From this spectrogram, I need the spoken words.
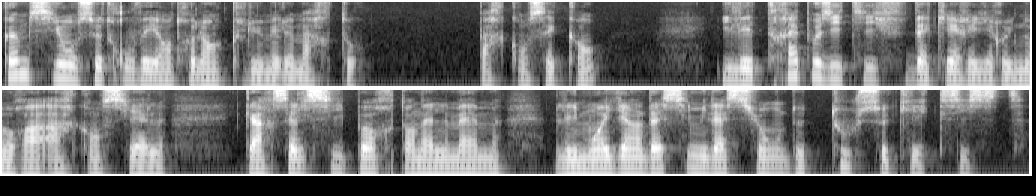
comme si on se trouvait entre l'enclume et le marteau. Par conséquent, il est très positif d'acquérir une aura arc-en-ciel, car celle-ci porte en elle-même les moyens d'assimilation de tout ce qui existe.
